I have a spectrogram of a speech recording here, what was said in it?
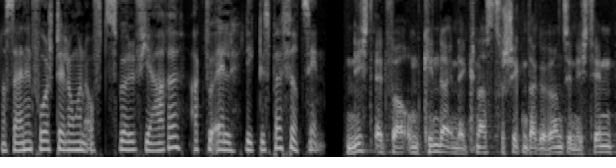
Nach seinen Vorstellungen auf zwölf Jahre. Aktuell liegt es bei 14. Nicht etwa, um Kinder in den Knast zu schicken, da gehören sie nicht hin,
